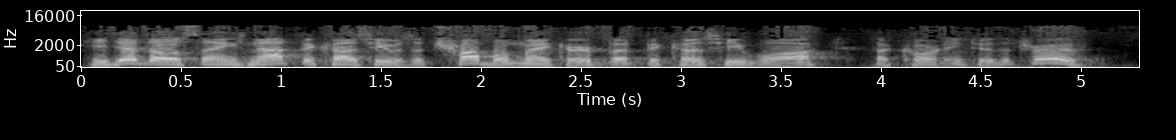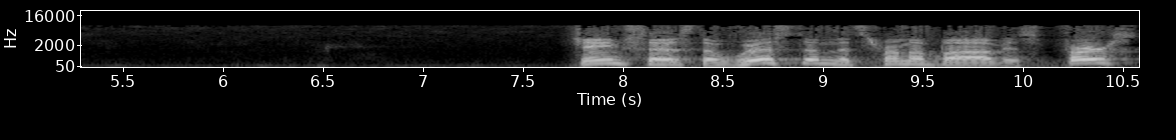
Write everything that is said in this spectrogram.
He did those things not because he was a troublemaker, but because he walked according to the truth. James says the wisdom that's from above is first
